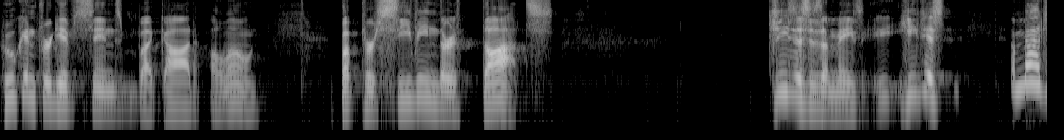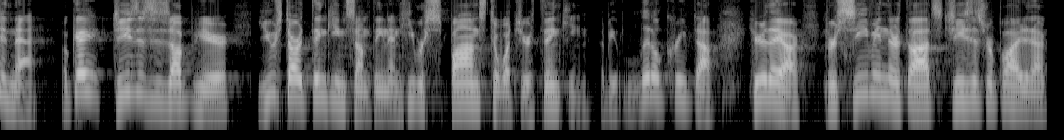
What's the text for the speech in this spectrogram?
Who can forgive sins but God alone? But perceiving their thoughts. Jesus is amazing. He just, imagine that, okay? Jesus is up here. You start thinking something and he responds to what you're thinking. I'd be a little creeped out. Here they are. Perceiving their thoughts, Jesus replied to them,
